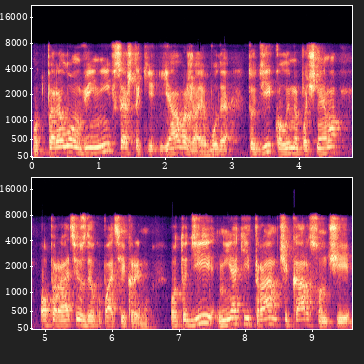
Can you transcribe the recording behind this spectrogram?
От перелом війні, все ж таки, я вважаю, буде тоді, коли ми почнемо операцію з деокупації Криму. От тоді ніякий Трамп чи Карсон чи е,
